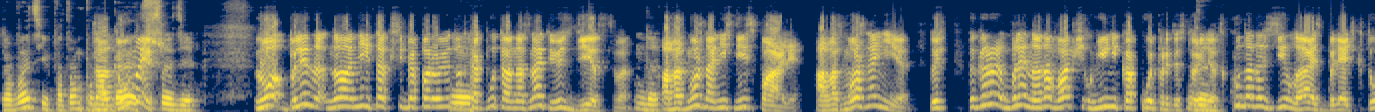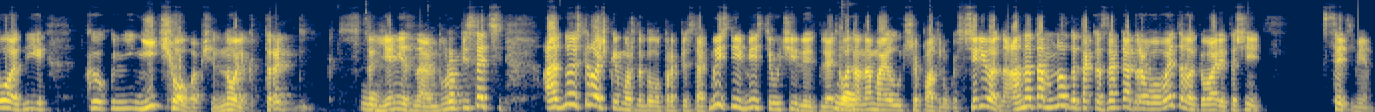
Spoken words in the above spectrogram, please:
в работе и потом помогает да, думаешь? суде. Но, блин, но они так себя порой ведут, как будто она знает ее с детства. Да. А возможно, они с ней спали. А возможно, нет. То есть, ну, блин, она вообще, у нее никакой предыстории да. нет. Откуда она взялась, блядь, кто, ни, ничего вообще, ноль. Да. Я не знаю, прописать Одной строчкой можно было прописать. Мы с ней вместе учились, блядь. Да. Вот она моя лучшая подруга. Серьезно, она там много так закадрового этого говорит, точнее, с этими,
